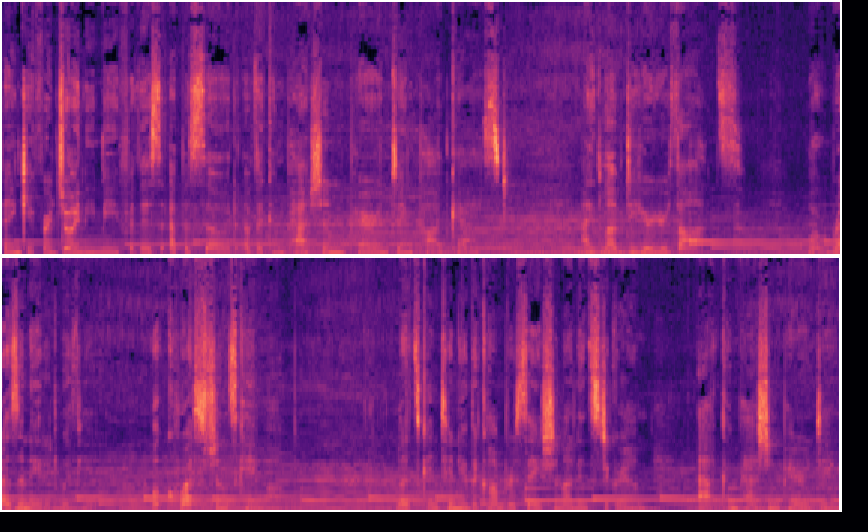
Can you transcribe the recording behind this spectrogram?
Thank you for joining me for this episode of the Compassion Parenting Podcast. I'd love to hear your thoughts. What resonated with you? What questions came up? Let's continue the conversation on Instagram at Compassion Parenting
